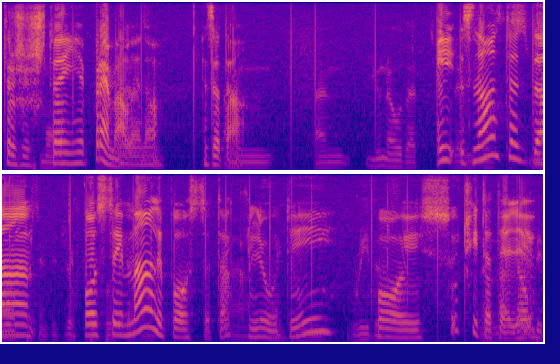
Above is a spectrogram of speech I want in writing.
tržište je premaleno za to. I znate da postoji mali postotak uh, ljudi koji su čitatelji,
